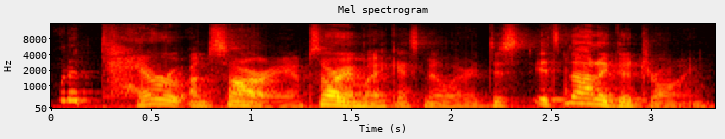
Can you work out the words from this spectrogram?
what a terrible. I'm sorry, I'm sorry, Mike S. Miller. Just it's not a good drawing.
